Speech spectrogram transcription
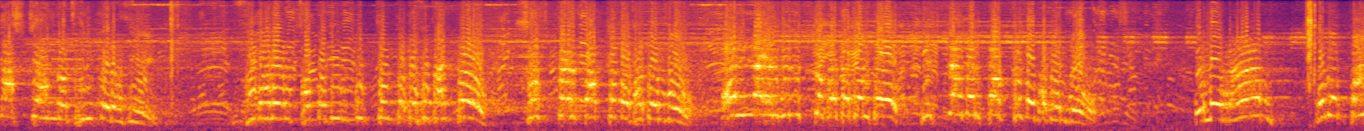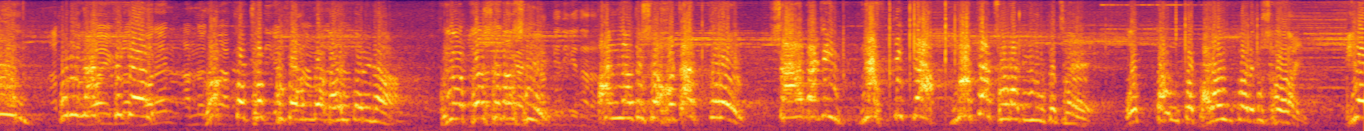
কাজটা আমরা ঝুলতে রাখি জীবনের যতদিন পর্যন্ত বেঁচে থাকব, সত্যের পক্ষে কথা বলব। অন্যায়ের বিরুদ্ধে কথা বলব, ইসলামের পক্ষে কথা বলব। কোন রাম, কোন পান, কোন রক্ত চক্ষুকে আমরা ভয় করি না। প্রিয় দেশবাসী, বাংলাদেশে হঠাৎ করে শাহবাগী নাস্তিকরা মাথা ছড়া দিয়ে উঠেছে। অত্যন্ত ভয়ঙ্কর বিষয়। প্রিয়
